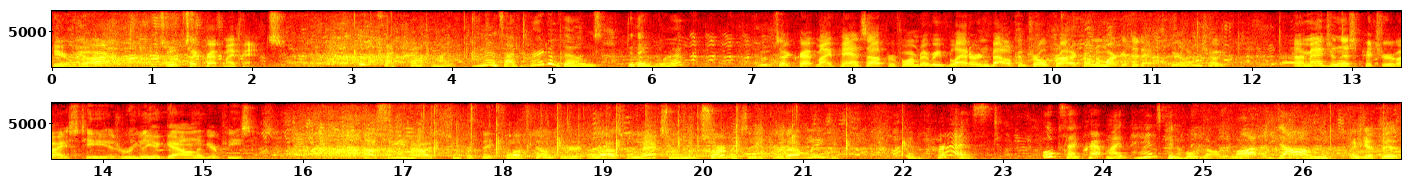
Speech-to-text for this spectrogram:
Here we are. It's Oops, I Crap My Pants. Oops, I crap my pants. I've heard of those. Do they work? Oops, I Crap My Pants outperformed every bladder and bowel control product on the market today. Here, let me show you. Now imagine this pitcher of iced tea is really a gallon of your feces. Now see how its super thick fluff filter allows for maximum absorbency without leaking. I'm impressed. Oops, I crap my pants can hold a lot of dung. And get this.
